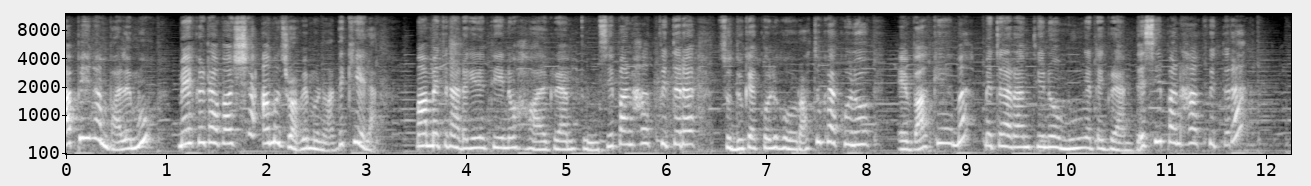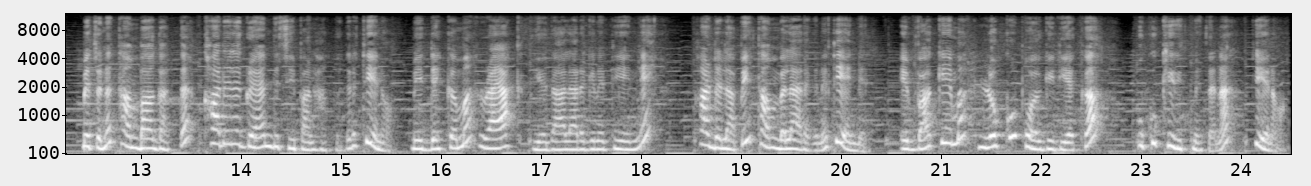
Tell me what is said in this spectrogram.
අපි නම් බලමු මේකට අවශ්‍ය අමුද්‍රව්‍ය මොනවාද කියලා. මම මෙතන අරගෙන තියෙනවා හාල්ග්‍රෑම් තුන්සේ පණහක් විතර සුදු කැකොළු හෝ රතු කැකුළු ඒවාගේම මෙතන අරන් තියෙනවා මුං ඇට ග්‍රෑම් දෙසී පණහක් විතර මෙතන තම්බාගත්ත කඩල ග්‍රෑන් දෙසී පණහක් විතර තියෙනවා. මේ දෙකම රැයක් තියදාලා අරගෙන තියෙන්නේ කඩල අපි තම්බල අරගෙන තියෙන්නේ. එව්වාගේම ලොකු පොල්ගිඩියක උකු කිරිත් මෙතන තියෙනවා.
